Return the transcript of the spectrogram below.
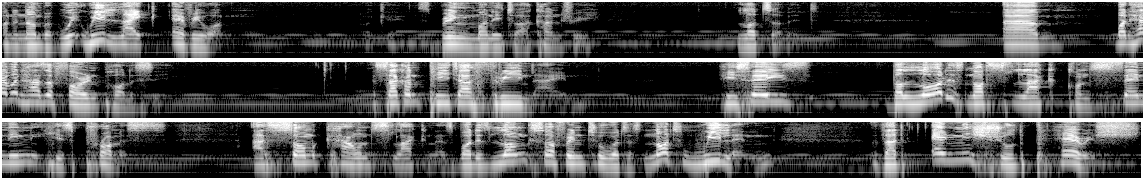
on a number. We, we like everyone Okay, bring money to our country. Lots of it. Um, but heaven has a foreign policy. Second Peter 3 9, he says, The Lord is not slack concerning his promise, as some count slackness, but is long suffering towards us, not willing that any should perish,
